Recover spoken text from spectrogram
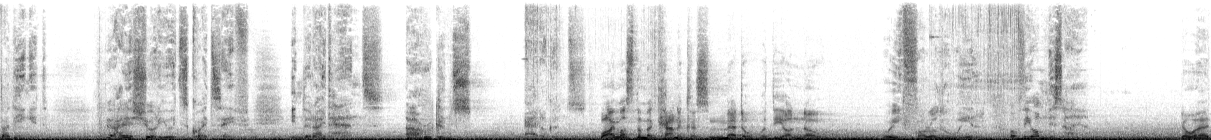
Studying it. I assure you it's quite safe. In the right hands. Arrogance. Arrogance. Why must the Mechanicus meddle with the unknown? We follow the will of the Omnissiah. Go ahead.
